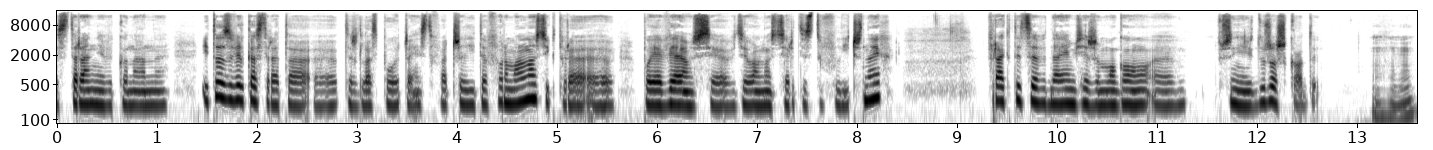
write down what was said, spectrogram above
starannie wykonany. I to jest wielka strata e, też dla społeczeństwa, czyli te formalności, które e, pojawiają się w działalności artystów ulicznych, w praktyce wydaje mi się, że mogą e, przynieść dużo szkody. Mhm.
